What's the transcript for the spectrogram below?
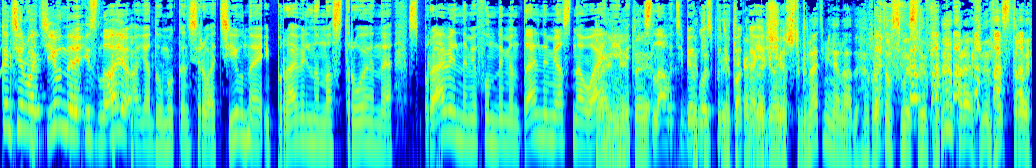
Консервативная и злая. А я думаю, консервативная и правильно настроенная, с правильными фундаментальными основаниями. Это, Слава тебе, это, Господи, это пока когда еще. говорят, что гнать меня надо, в этом смысле правильно настроен.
